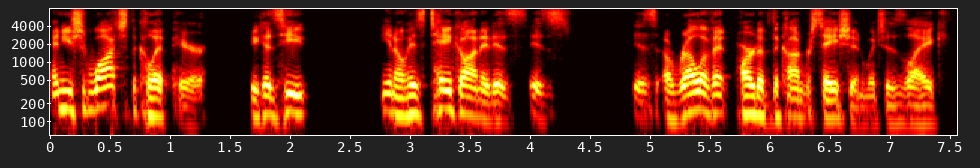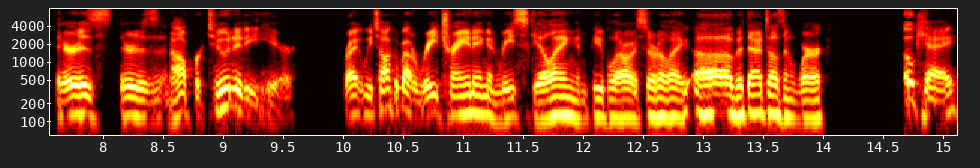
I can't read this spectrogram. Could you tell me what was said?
And you should watch the clip here because he, you know, his take on it is is is a relevant part of the conversation, which is like there is there is an opportunity here, right? We talk about retraining and reskilling, and people are always sort of like, "Oh, but that doesn't work." Okay,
